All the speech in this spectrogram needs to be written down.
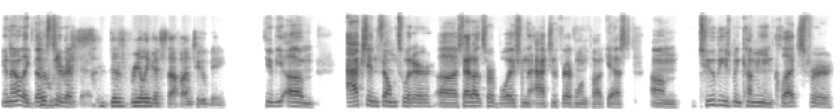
You know, like those two right there. There's- There's really good stuff on Tubi. Tubi. Um, Action Film Twitter. Uh, shout out to our boys from the Action for Everyone podcast. Um, Tubi's been coming in clutch for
